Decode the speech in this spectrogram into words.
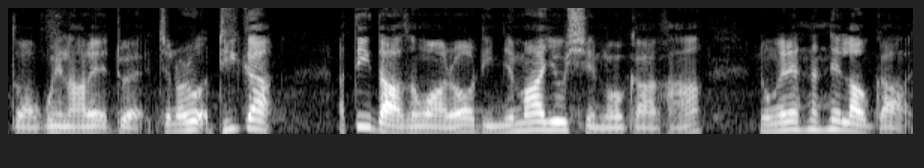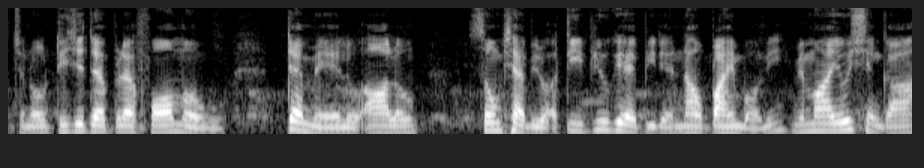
သူကဝင်လာတဲ့အတွက်ကျွန်တော်တို့အဓိကအတိအသာဆုံးကတော့ဒီမြန်မာရုပ်ရှင်လောကကလွန်ခဲ့တဲ့နှစ်နှစ်လောက်ကကျွန်တော်တို့ digital platform ကိုတက်မယ်လို့အားလုံးဆုံးဖြတ်ပြီးတော့အတီးပြုတ်ခဲ့ပြီးတဲ့နောက်ပိုင်းပေါ့လीမြန်မာရုပ်ရှင်ကား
